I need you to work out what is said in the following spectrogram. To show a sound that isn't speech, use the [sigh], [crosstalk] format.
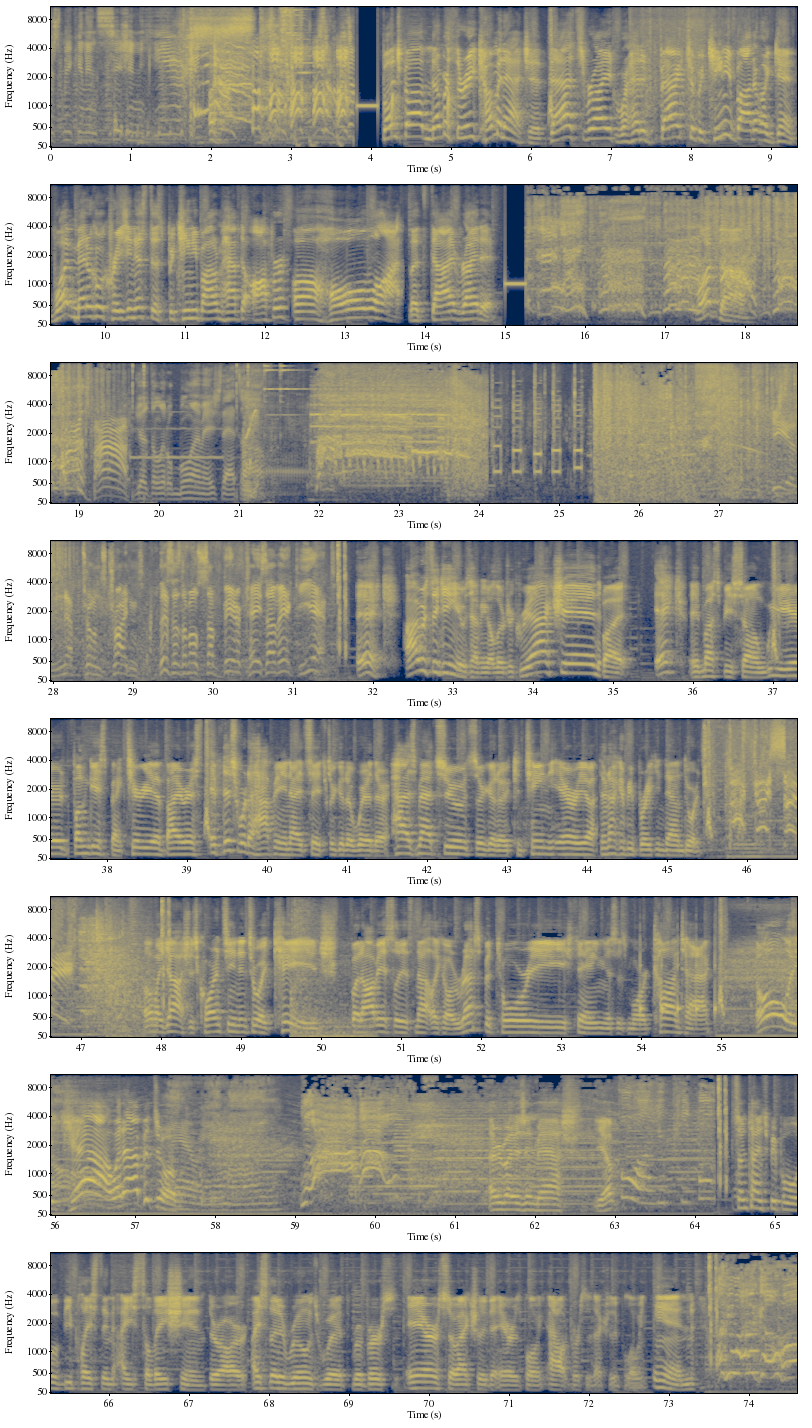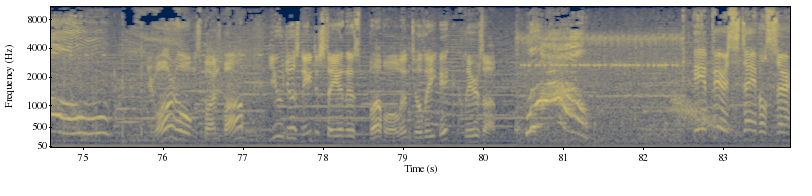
just make an incision here. SpongeBob number three coming at you. That's right, we're headed back to Bikini Bottom again. What medical craziness does Bikini Bottom have to offer? A whole lot. Let's dive right in. What the? SpongeBob! Just a little blemish, that's all. Dear Neptune's Trident, this is the most severe case of ick yet. Ick. I was thinking he was having an allergic reaction, but ick. It must be some weird fungus, bacteria, virus. If this were to happen in the United States, they're gonna wear their hazmat suits, they're gonna contain the area, they're not gonna be breaking down doors. Back, I say! Oh my gosh, it's quarantined into a cage, but obviously it's not like a respiratory thing. This is more contact. Holy cow, what happened to him? [laughs] Everybody's in masks. Yep. Who are you people? Sometimes people will be placed in isolation. There are isolated rooms with reverse air, so actually the air is blowing out versus actually blowing in. You home, SpongeBob. You just need to stay in this bubble until the ick clears up. Wow! He appears stable, sir.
